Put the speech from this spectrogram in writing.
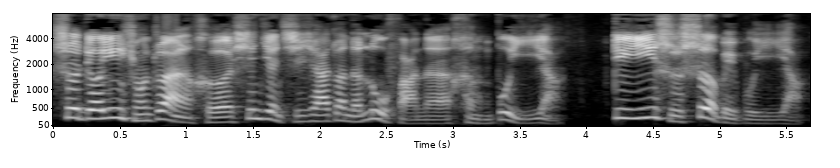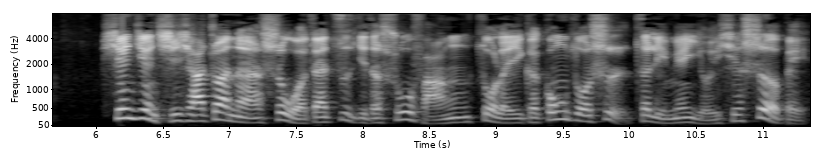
射雕英雄传》和《仙剑奇侠传》的录法呢很不一样。第一是设备不一样，《仙剑奇侠传》呢是我在自己的书房做了一个工作室，这里面有一些设备，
